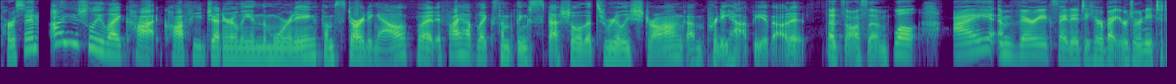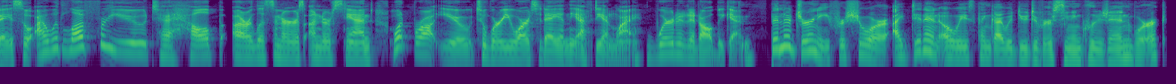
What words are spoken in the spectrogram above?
person? I usually like hot coffee generally in the morning if I'm starting out, but if I have like something special that's really strong, I'm pretty happy about it. That's awesome. Well, I am very excited to hear about your journey today. So, I would love for you to help our listeners understand what brought you to where you are today in the FDNY. Where did it all begin? Been a journey for sure. I didn't always think I would do diversity and inclusion work.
